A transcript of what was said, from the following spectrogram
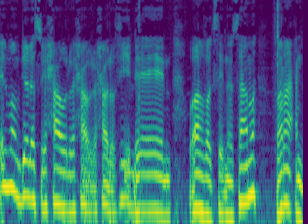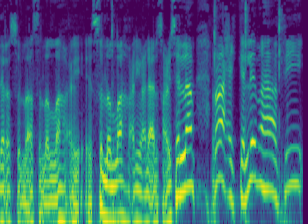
المهم جلسوا يحاولوا يحاولوا يحاولوا فيه لين وافق سيدنا أسامة فراح عند رسول الله صلى الله عليه صلى الله عليه وعلى آله وصحبه وسلم. راح يكلمها في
